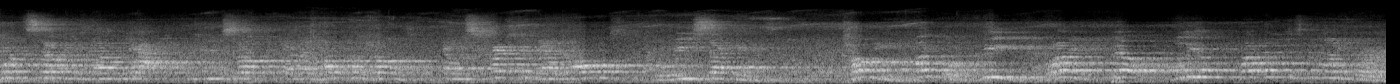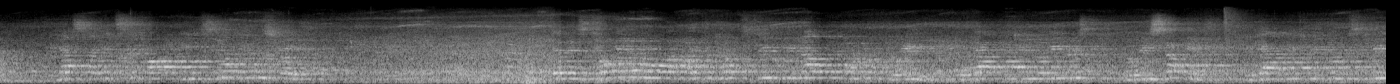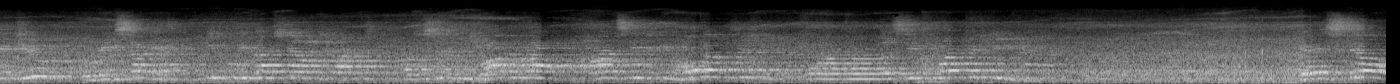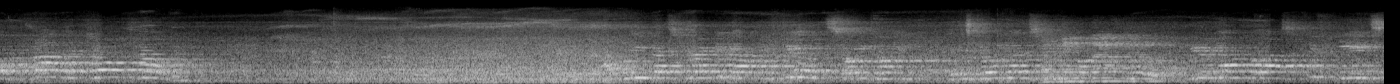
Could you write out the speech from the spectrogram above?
important stuff in his down the gap between himself and the helpful Jones, and we stretched it down almost three seconds.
